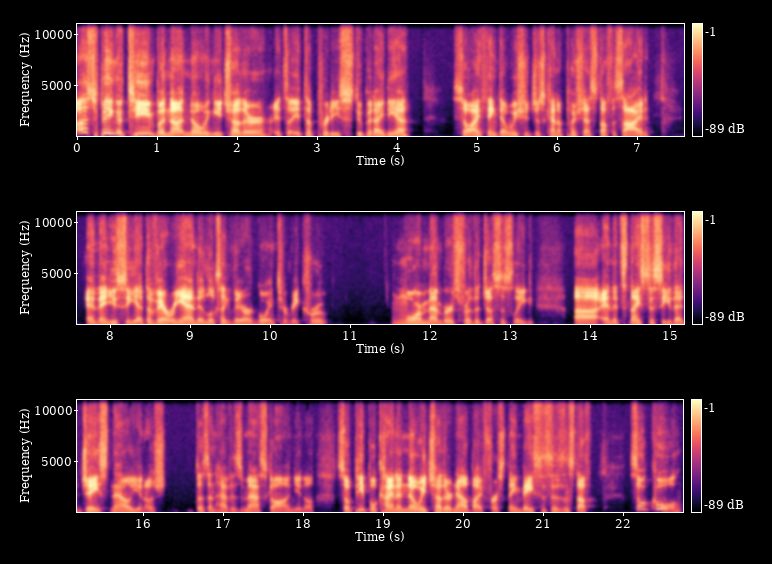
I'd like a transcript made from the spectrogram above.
us being a team but not knowing each other, it's a, it's a pretty stupid idea. So I think that we should just kind of push that stuff aside. And then you see at the very end, it looks like they are going to recruit more members for the Justice League. uh, and it's nice to see that Jace now, you know, sh- doesn't have his mask on, you know, so people kind of know each other now by first name bases and stuff. So cool.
